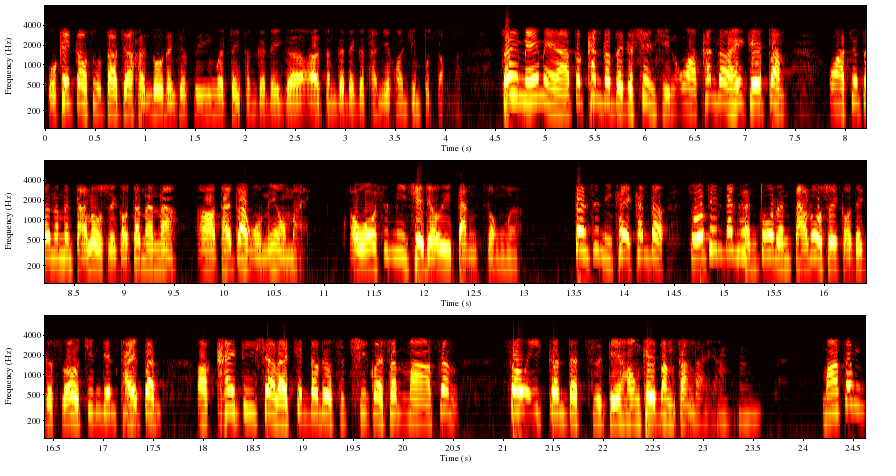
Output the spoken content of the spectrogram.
我可以告诉大家，很多人就是因为对整个的一个呃整个的一个产业环境不懂啊，所以每每啊都看到这个现形，哇，看到黑 K 棒，哇，就在那边打落水狗。当然啦，啊，台办我没有买啊，我是密切留意当中啊。但是你可以看到，昨天当很多人打落水狗的一个时候，今天台办啊开低下来，见到六十七块三，马上。收一根的紫蝶红 K 棒上来啊，马上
